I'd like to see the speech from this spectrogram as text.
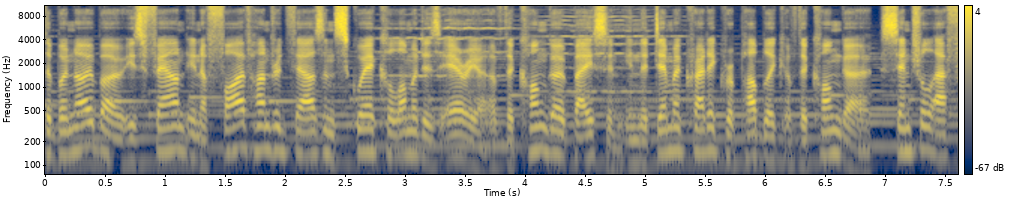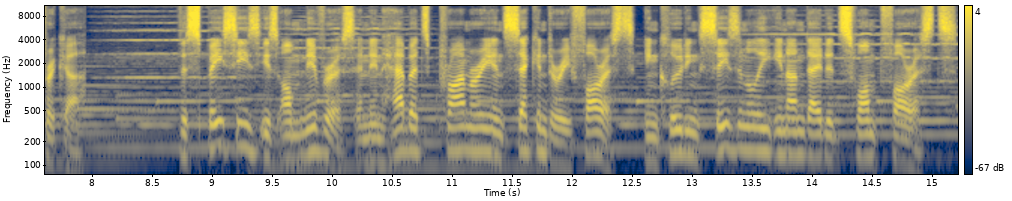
The bonobo is found in a 500,000 square kilometers area of the Congo Basin in the Democratic Republic of the Congo, Central Africa. The species is omnivorous and inhabits primary and secondary forests, including seasonally inundated swamp forests.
